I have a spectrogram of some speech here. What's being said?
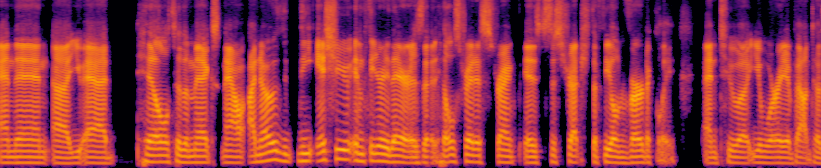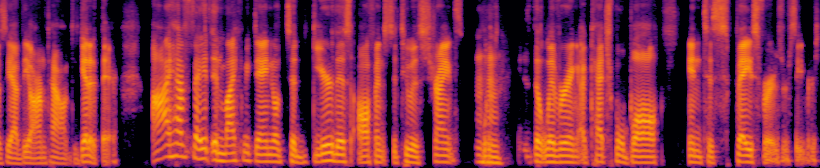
and then uh, you add Hill to the mix. Now, I know the, the issue in theory there is that Hill's greatest strength is to stretch the field vertically and to uh, you worry about does he have the arm talent to get it there. I have faith in Mike McDaniel to gear this offense to his strengths, mm-hmm. which is delivering a catchable ball into space for his receivers.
